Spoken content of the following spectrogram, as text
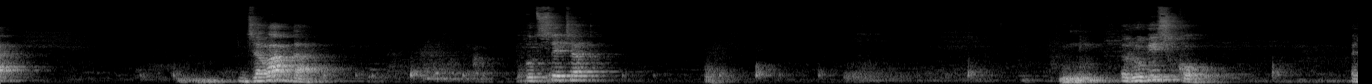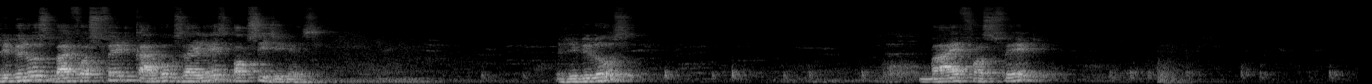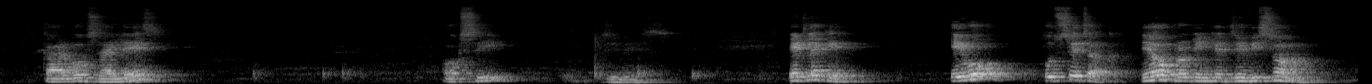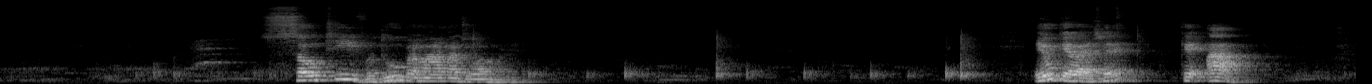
જવાબદાર ઉત્સેચક રૂબિસ્કો રિબેલોસ બાયફોસ્ફેટ કાર્બોક્સાઇલેસ ઓક્સિજનેસ રિબેલોસ બાયફોસ્ફેટ કાર્બોક્સાઇલેસ ઓક્સિજનેસ એટલે કે એવો ઉત્સેચક એવો પ્રોટીન કે જે વિશ્વમાં સૌથી વધુ પ્રમાણમાં જોવા મળે. એવું કહેવાય છે કે આ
